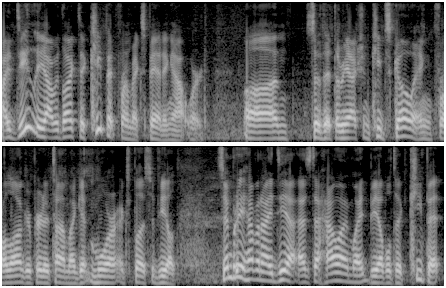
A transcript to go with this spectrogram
Ideally, I would like to keep it from expanding outward um, so that the reaction keeps going for a longer period of time. I get more explosive yield. Does anybody have an idea as to how I might be able to keep it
